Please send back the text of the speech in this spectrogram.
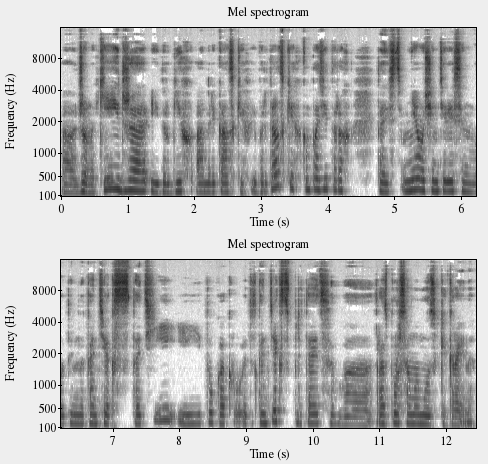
э, Джона Кейджа и других американских и британских композиторах. То есть мне очень интересен вот именно контекст статьи и то, как этот контекст вплетается в разбор самой музыки Крейна.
